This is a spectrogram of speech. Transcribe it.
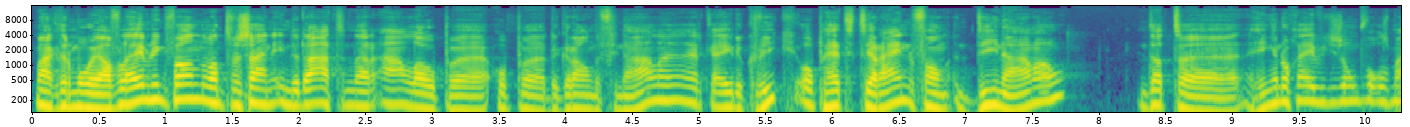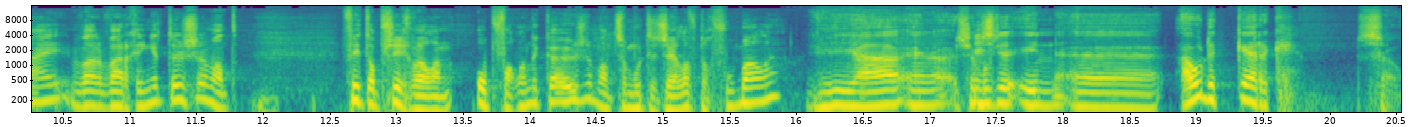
maken er een mooie aflevering van. Want we zijn inderdaad naar aanloop eh, op eh, de grande finale, Edo Kwiek, op het terrein van Dynamo. Dat eh, hing er nog eventjes om volgens mij. Waar, waar ging het tussen? Want ik vind het op zich wel een opvallende keuze, want ze moeten zelf nog voetballen. Ja, en ze Is- moeten in eh Oude Kerk. Zo.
